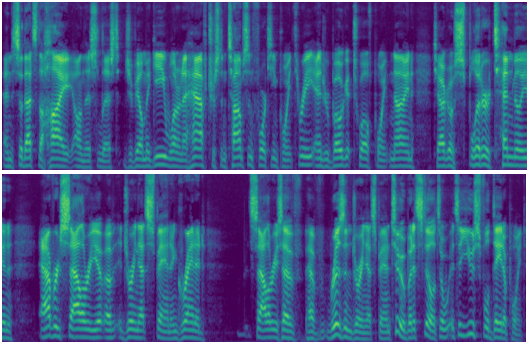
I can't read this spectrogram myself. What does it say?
And so that's the high on this list. JaVale McGee, one and a half. Tristan Thompson, 14.3. Andrew Bogut, 12.9. Tiago Splitter, 10 million. Average salary of, during that span. And granted, salaries have have risen during that span too, but it's still it's a it's a useful data point.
